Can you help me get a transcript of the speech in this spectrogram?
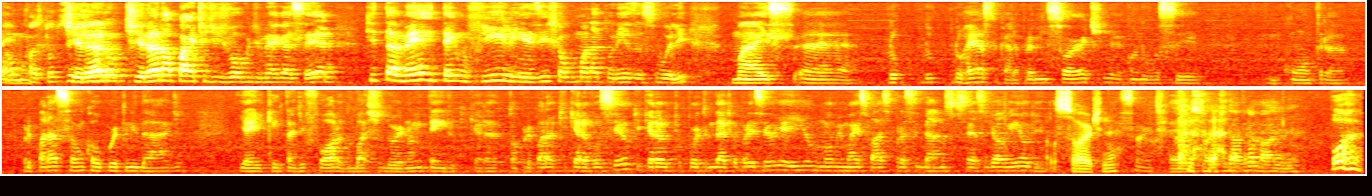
Não, todo tirando, tirando a parte de jogo de Mega Sena, que também tem um feeling, existe alguma natureza sua ali, mas é, pro, pro, pro resto, cara, para mim sorte é quando você encontra preparação com a oportunidade e aí quem está de fora do bastidor não entende o que, que era tua prepara, o que, que era você, o que, que era a oportunidade que apareceu, e aí o nome mais fácil para se dar no sucesso de alguém é alguém. Sorte, né? Sorte. É, sorte dá trabalho, né? Porra,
